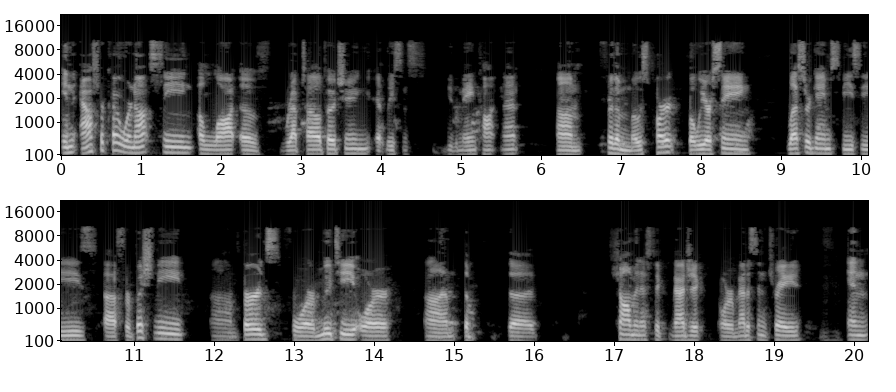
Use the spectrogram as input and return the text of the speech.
in Africa, we're not seeing a lot of reptile poaching, at least in the main continent, um, for the most part. But we are seeing lesser game species uh, for bushmeat, um, birds for muti or um, the the shamanistic magic or medicine trade, and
